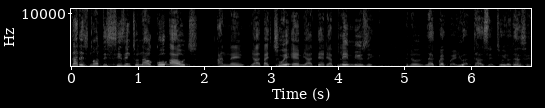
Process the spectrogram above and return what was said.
That is not the season to now go out and then yeah, by 2 a.m. you are there, they are playing music. You know, like, back, you are dancing too, you're dancing.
